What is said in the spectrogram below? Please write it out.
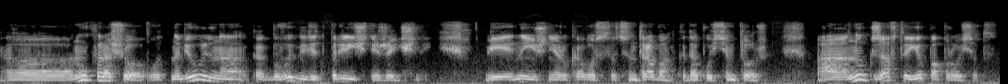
а, ну хорошо, вот Набиулина как бы выглядит приличной женщиной. И нынешнее руководство Центробанка, допустим, тоже. А ну, завтра ее попросят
